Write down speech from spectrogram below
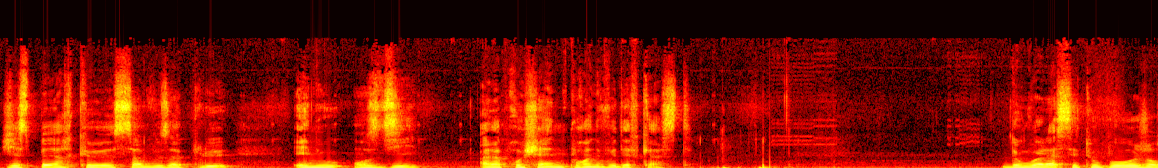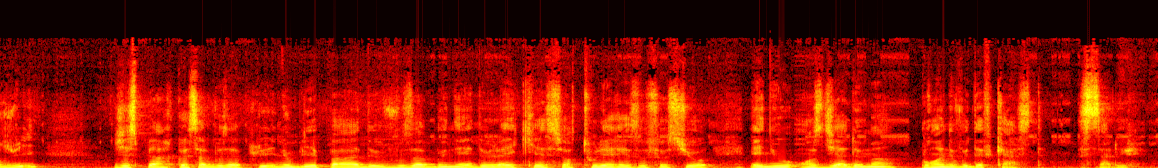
J'espère que ça vous a plu. Et nous, on se dit à la prochaine pour un nouveau Devcast. Donc voilà, c'est tout pour aujourd'hui. J'espère que ça vous a plu. N'oubliez pas de vous abonner, de liker sur tous les réseaux sociaux. Et nous, on se dit à demain pour un nouveau Devcast. Salut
